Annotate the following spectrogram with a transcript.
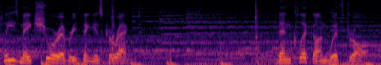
Please make sure everything is correct. Then click on Withdraw.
